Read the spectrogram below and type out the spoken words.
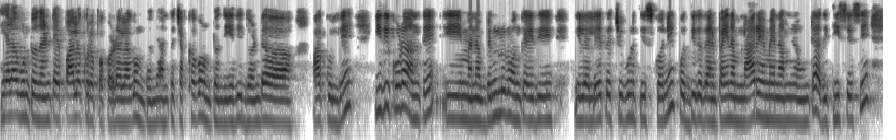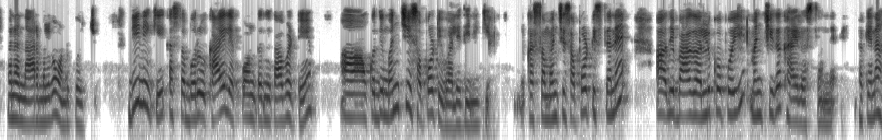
ఎలాగుంటుందంటే పాలకూర పకోడా లాగా ఉంటుంది. అంత చక్కగా ఉంటుంది. ఇది దొండ ఆకుల్ది. ఇది కూడా అంతే. ఈ మన బెంగళూరు వంకాయది ఇలా లేత చిగుడు తీసుకొని కొద్దిగా దానిపైన నార ఏమైనా ఉంటే అది తీసేసి మనం నార్మల్గా వండుకోవచ్చు. దీనికి కాస్త బరువు కాయలు ఎక్కువ ఉంటుంది కాబట్టి కొద్ది మంచి సపోర్ట్ ఇవ్వాలి దీనికి. కాస్త మంచి సపోర్ట్ ఇస్తేనే అది బాగా అల్లుకోపోయి మంచిగా కాయలు వస్తుంది. ఓకేనా?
